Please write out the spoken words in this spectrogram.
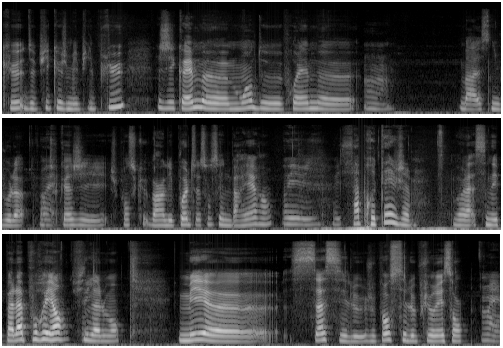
que depuis que je m'épile plus, j'ai quand même euh, moins de problèmes euh, bah, à ce niveau-là. En Ouais. tout cas, j'ai, je pense que ben, les poils, de toute façon, c'est une barrière. hein. Oui, oui, oui. Ça protège. Voilà, ce n'est pas là pour rien, finalement. Mais euh, ça, c'est le, je pense, que c'est le plus récent. Ouais.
